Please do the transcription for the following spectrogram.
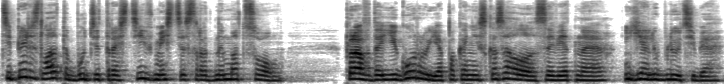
теперь Злата будет расти вместе с родным отцом – Правда, Егору я пока не сказала заветное «я люблю тебя».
